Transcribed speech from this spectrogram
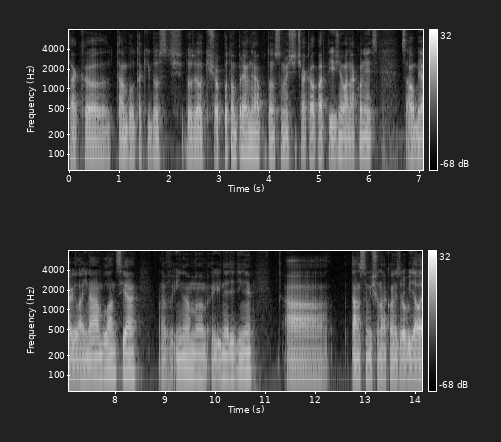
tak e, tam bol taký dosť, dosť veľký šok potom pre mňa. Potom som ešte čakal pár týždňov a nakoniec sa objavila iná ambulancia v, inom, v inej dedine a tam som išiel nakoniec robiť, ale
